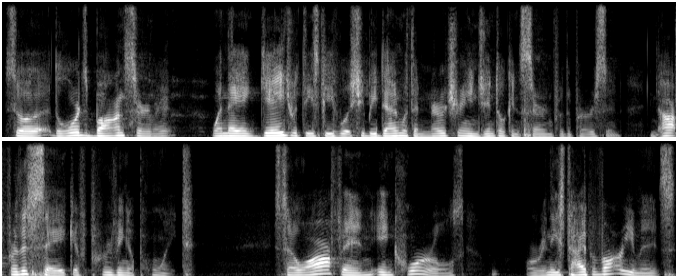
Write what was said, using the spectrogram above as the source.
So the Lord's bondservant, when they engage with these people, it should be done with a nurturing and gentle concern for the person not for the sake of proving a point. So often in quarrels or in these type of arguments,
